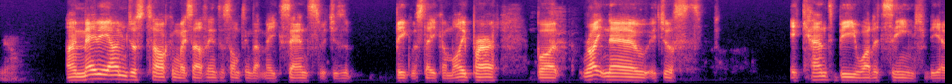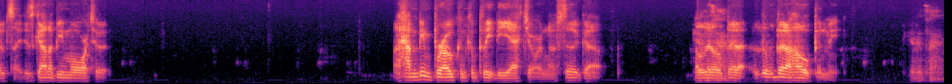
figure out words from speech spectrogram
Yeah. I'm maybe I'm just talking myself into something that makes sense, which is a big mistake on my part. But right now, it just it can't be what it seems from the outside. There's got to be more to it. I haven't been broken completely yet, Jordan. I've still got a Give little time. bit, a little bit of hope in me. Give it time.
